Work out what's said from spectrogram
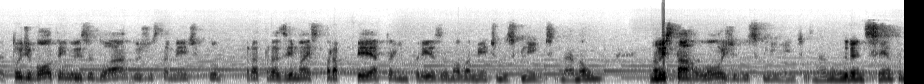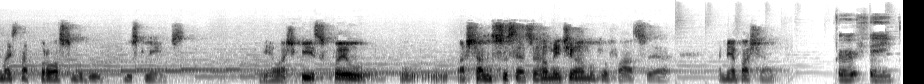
estou de volta em Luiz Eduardo justamente para trazer mais para perto a empresa novamente dos clientes. Né? Não, não estar longe dos clientes, né? num grande centro, mas estar próximo do, dos clientes. E eu acho que isso foi o, o, a chave do sucesso. Eu realmente amo o que eu faço, é, é a minha paixão. Perfeito.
